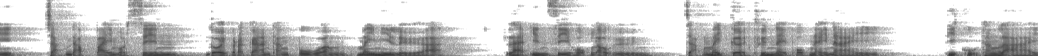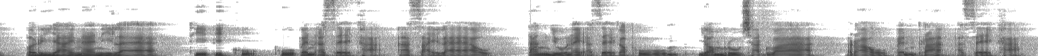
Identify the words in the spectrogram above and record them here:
จักดับไปหมดสิ้น โดยประการทั้งปวงไม่มีเหลือ และอินทรีหกเหล่าอื่นจักไม่เกิดขึ้นในภพไหนๆพิกุทั้งหลาย ปริยายแม้นี้แล ที่พิกุผู้เป็นอเสขะอาศัยแล้ว ตั้งอยู่ในอเสขภูมิ ย่อมรู้ชัดว่า เราเป็นพระอเสขะ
